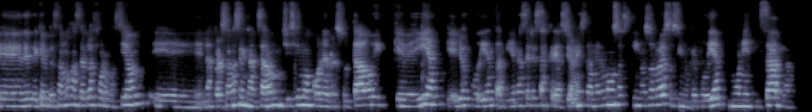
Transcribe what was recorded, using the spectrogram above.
eh, desde que empezamos a hacer la formación, eh, las personas se engancharon muchísimo con el resultado y que veían que ellos podían también hacer esas creaciones tan hermosas y no solo eso, sino que podían monetizarlas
